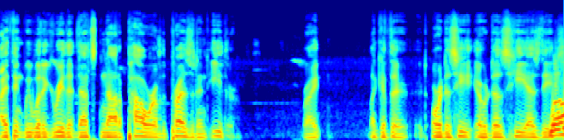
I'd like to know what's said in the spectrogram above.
I think we would agree that that's not a power of the president either, right? Like if there, or does he, or does he, as the Well,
